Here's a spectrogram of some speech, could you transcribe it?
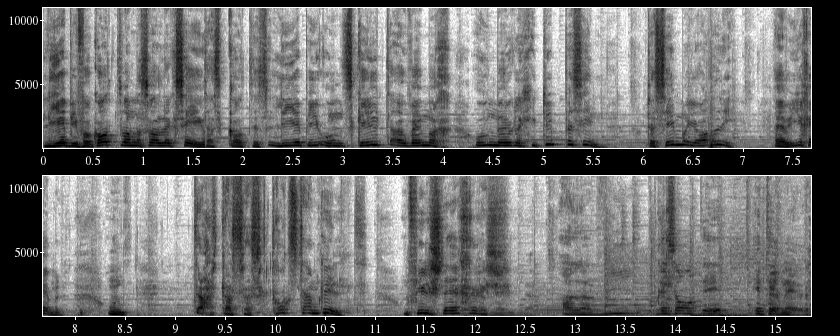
die Liebe von Gott, die wir sollen sehen, dass Gottes Liebe uns gilt, auch wenn wir unmögliche Typen sind. Das sind wir ja alle äh, ich immer. Und dass, dass das trotzdem gilt und viel stärker ist. À la vie présente éternelle.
